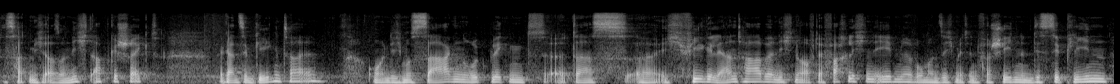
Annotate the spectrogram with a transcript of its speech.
Das hat mich also nicht abgeschreckt, ganz im Gegenteil. Und ich muss sagen, rückblickend, äh, dass äh, ich viel gelernt habe, nicht nur auf der fachlichen Ebene, wo man sich mit den verschiedenen Disziplinen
